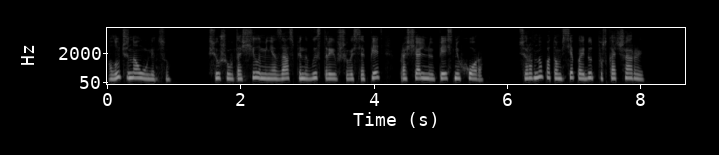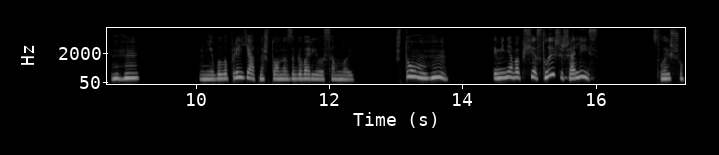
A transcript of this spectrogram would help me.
а лучше на улицу». Ксюша утащила меня за спины выстроившегося петь прощальную песню хора. Все равно потом все пойдут пускать шары. Угу. Мне было приятно, что она заговорила со мной. Что угу? Ты меня вообще слышишь, Алис? Слышу.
